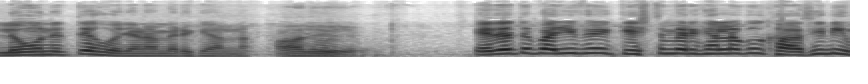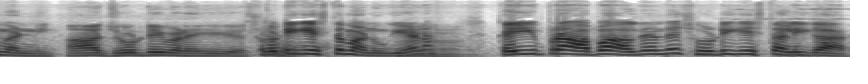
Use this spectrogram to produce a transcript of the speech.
ਲੋਨ ਇੱਥੇ ਹੋ ਜਾਣਾ ਮੇਰੇ ਖਿਆਲ ਨਾਲ। ਹਾਂਜੀ ਇਹਦੇ ਤੇ ਭਾਜੀ ਫੇਰ ਕਿਸ਼ਤ ਮੇਰੇ ਖਿਆਲ ਨਾਲ ਕੋਈ ਖਾਸ ਹੀ ਨਹੀਂ ਬਣਨੀ। ਹਾਂ ਛੋਟੀ ਬਣੇਗੀ ਇਹ। ਛੋਟੀ ਕਿਸ਼ਤ ਬਣੂਗੀ ਹਨਾ? ਕਈ ਭਰਾ ਭਾਲਦੇ ਹੁੰਦੇ ਛੋਟੀ ਕਿਸ਼ਤ ਵਾਲੀ ਕਾਰ।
